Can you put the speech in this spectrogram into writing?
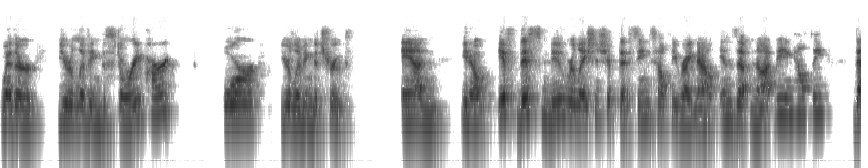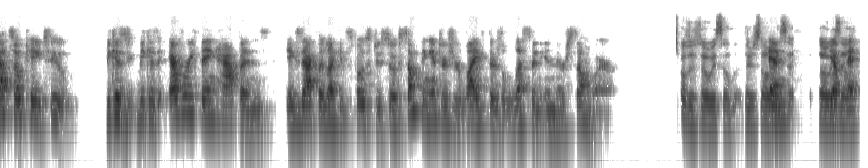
whether you're living the story part or you're living the truth. And you know if this new relationship that seems healthy right now ends up not being healthy that's okay too because because everything happens exactly like it's supposed to so if something enters your life there's a lesson in there somewhere Oh, there's always a there's always, and, a, always yep, a, and,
